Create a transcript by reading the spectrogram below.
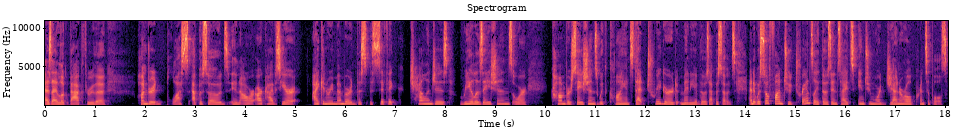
As I look back through the 100 plus episodes in our archives here, I can remember the specific challenges, realizations, or conversations with clients that triggered many of those episodes. And it was so fun to translate those insights into more general principles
